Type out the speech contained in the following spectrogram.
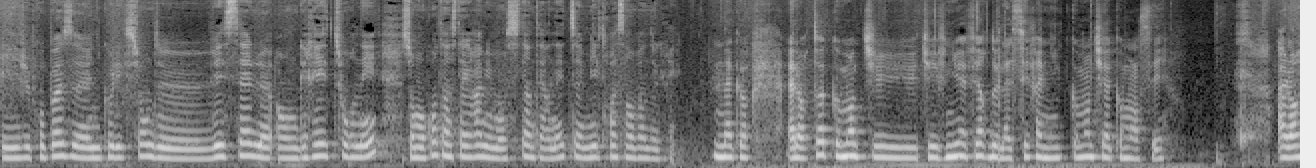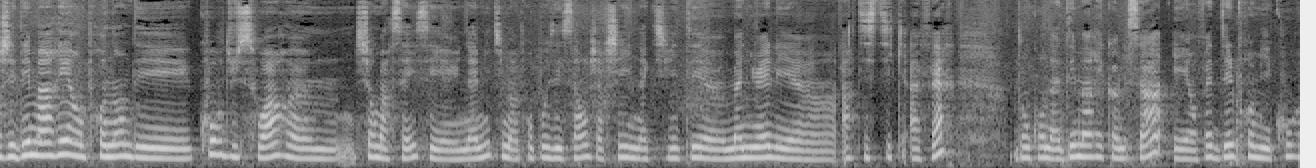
et je propose une collection de vaisselle en grès tourné sur mon compte Instagram et mon site internet 1320 degrés. D'accord. Alors toi, comment tu, es venue à faire de la céramique? Comment tu as commencé? Alors j'ai démarré en prenant des cours du soir euh, sur Marseille. C'est une amie qui m'a proposé ça. On cherchait une activité euh, manuelle et euh, artistique à faire. Donc on a démarré comme ça. Et en fait, dès le premier cours,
